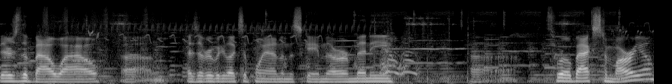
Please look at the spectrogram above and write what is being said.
there's the Bow Wow. Um, as everybody likes to point out in this game, there are many uh, throwbacks to Mario,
